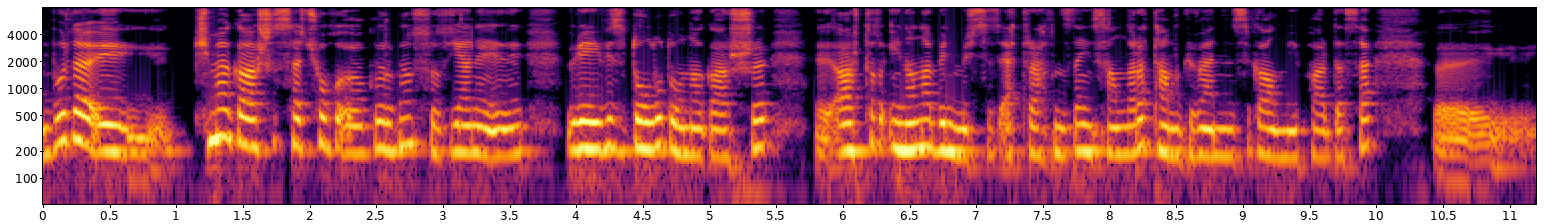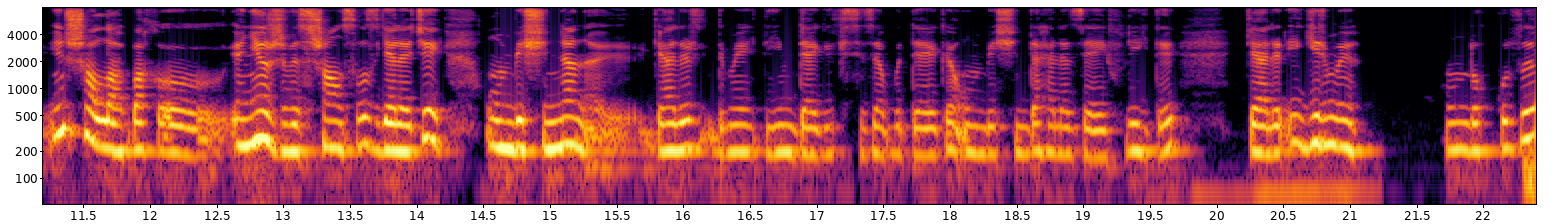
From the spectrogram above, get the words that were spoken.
Burada e, kimə qarşısa çox e, qırğınsınız, yəni e, ürəyiniz doludur ona qarşı. E, artıq inana bilmirsiniz ətrafınızda insanlara tam güvəniniz qalmayıb hardasa. İnşallah bax enerjiniz, şansınız gələcək 15-dən e, gəlir demək deyim dəqiq sizə bu dəqiqə 15-də hələ zəiflikdir. Gəlir 20 19-u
